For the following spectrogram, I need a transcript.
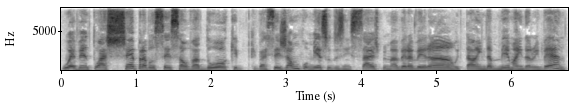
o evento Axé para Você Salvador, que, que vai ser já um começo dos ensaios primavera-verão e tal, ainda mesmo ainda no inverno.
